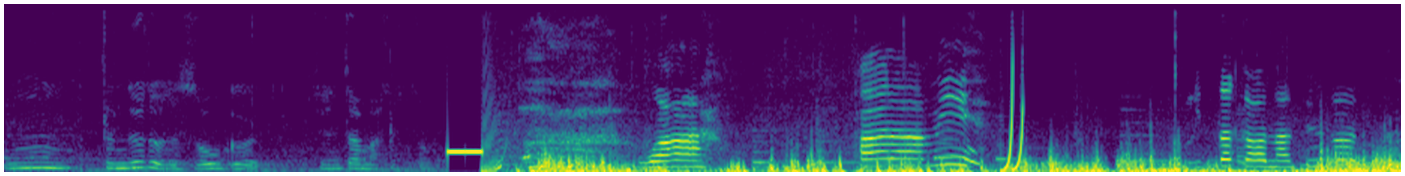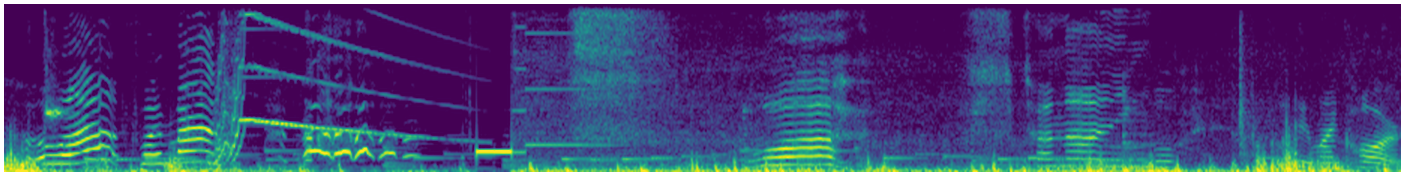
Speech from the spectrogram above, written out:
음, the noodles is so good. 진짜 맛있어. 와, 바람이 이따가 나 진짜 와, my man. 와, 장난 아닌 거. Okay, my car.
